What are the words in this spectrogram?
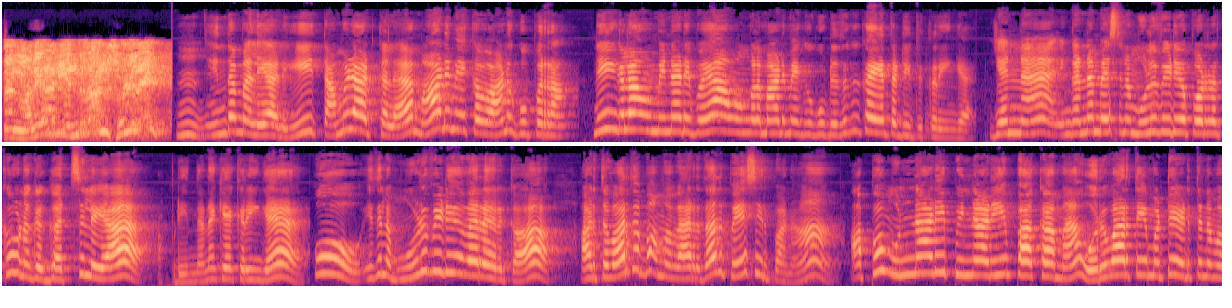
நான் மலையாளி என்றுதான் சொல்லுவேன். ம் இந்த மலையாளி தமிழ் ஆட்களை மாடு மேய்க்கவான்னு கூப்பிடுறான். நீங்களும் அவன் முன்னாடி போய் அவன் உங்களை மாடு மேய்க்க கூப்பிட்டதுக்கு கையை தட்டிட்டு இருக்கிறீங்க. என்ன எங்க அண்ணன் பேசின முழு வீடியோ போடுறதுக்கு உனக்கு கட்ஸ் இல்லையா? அப்படின்னு தானே கேக்குறீங்க. ஓ இதுல முழு வீடியோ வேற இருக்கா? அடுத்த வாரத்தை பாம வேற ஏதாவது பேசியிருப்பானா? அப்போ முன்னாடி பின்னாடியும் பார்க்காம ஒரு வார்த்தையை மட்டும் எடுத்து நம்ம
